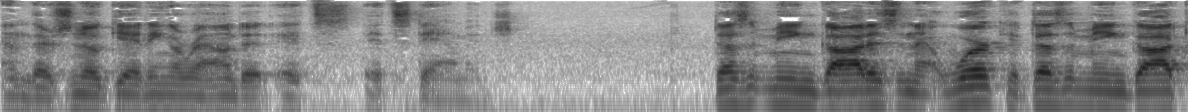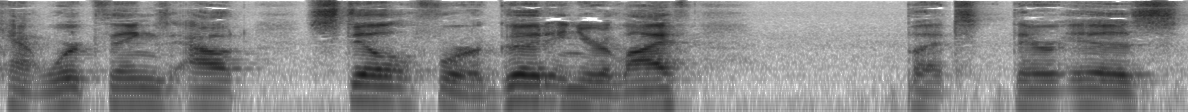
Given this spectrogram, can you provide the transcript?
and there's no getting around it, it's, it's damaged. Doesn't mean God isn't at work. It doesn't mean God can't work things out still for a good in your life. But there is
